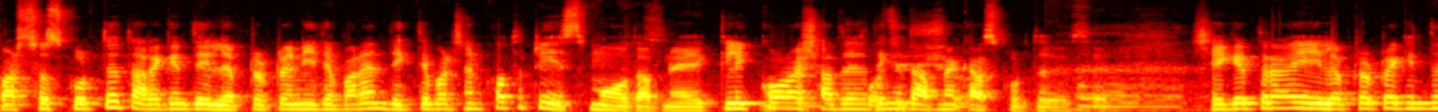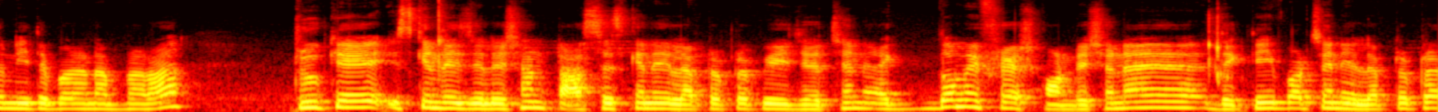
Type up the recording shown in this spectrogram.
পারচেস করতে তারা কিন্তু এই ল্যাপটপটা নিতে পারেন। দেখতে পাচ্ছেন কতটি স্মুথ আপনি। ক্লিক করার সাথে সাথে কিন্তু আপনার কাজ করতে হয়েছে। সেক্ষেত্রে এই ল্যাপটপটা কিন্তু নিতে পারেন আপনারা two K screen resolution touch স্ক্রিনে এই ল্যাপটপটা পেয়ে যাচ্ছেন। একদমই ফ্রেশ কন্ডিশনে দেখতেই পাচ্ছেন এই ল্যাপটপটা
